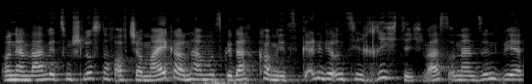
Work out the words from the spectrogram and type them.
Und dann waren wir zum Schluss noch auf Jamaika und haben uns gedacht, komm, jetzt gönnen wir uns hier richtig was. Und dann sind wir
